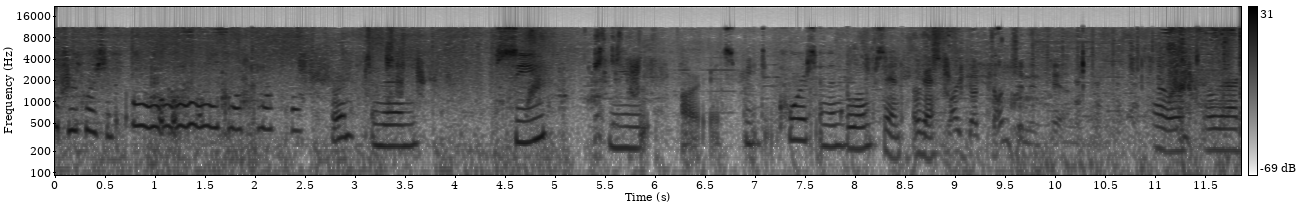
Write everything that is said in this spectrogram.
answer your question. Oh, come on, come on, come on. Run. And then C, U, R, S, B, to course, and then boom, sand. Okay. Like a dungeon in here. Oh, oh god.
